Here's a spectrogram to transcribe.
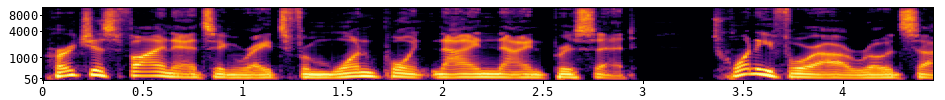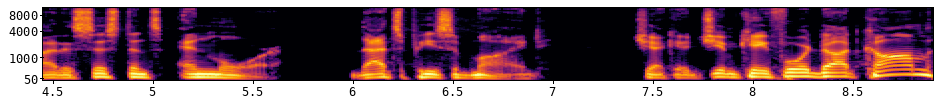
Purchase financing rates from 1.99%, 24 hour roadside assistance, and more. That's peace of mind. Check out jimkford.com.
